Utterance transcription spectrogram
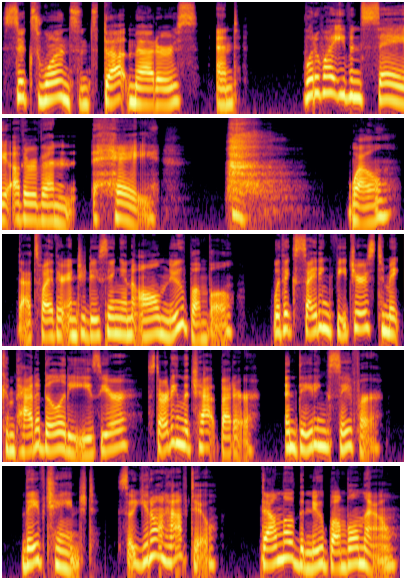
6 1 since that matters. And what do I even say other than hey? well, that's why they're introducing an all new Bumble with exciting features to make compatibility easier, starting the chat better, and dating safer. They've changed, so you don't have to. Download the new Bumble now.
